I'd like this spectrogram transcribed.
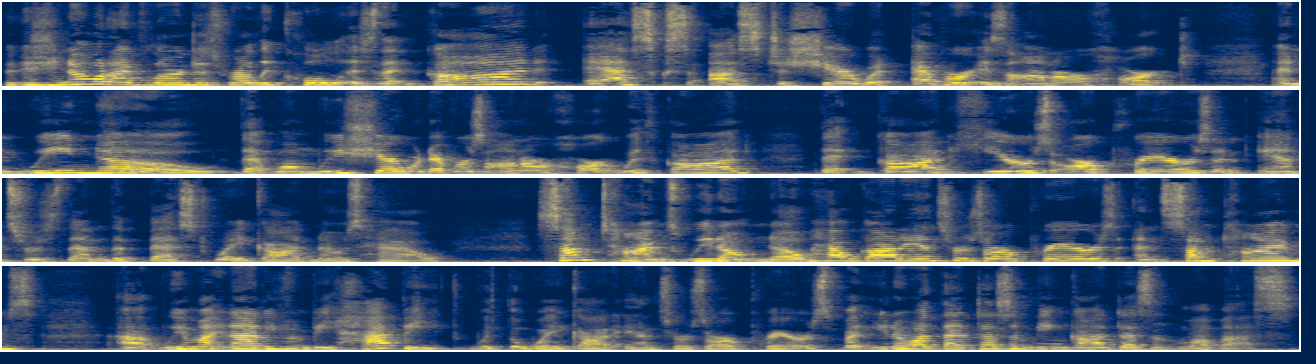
Because you know what I've learned is really cool is that God asks us to share whatever is on our heart. And we know that when we share whatever's on our heart with God, that God hears our prayers and answers them the best way God knows how. Sometimes we don't know how God answers our prayers, and sometimes uh, we might not even be happy with the way God answers our prayers. But you know what? That doesn't mean God doesn't love us.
